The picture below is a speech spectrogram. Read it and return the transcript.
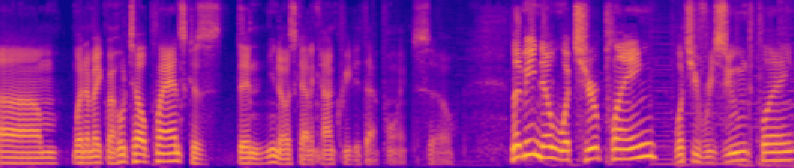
um, when I make my hotel plans because then, you know, it's kind of concrete at that point. So let me know what you're playing, what you've resumed playing,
